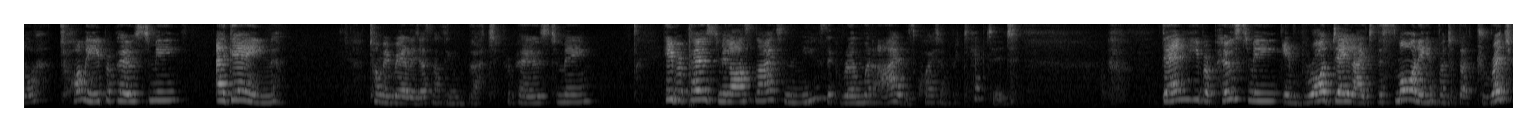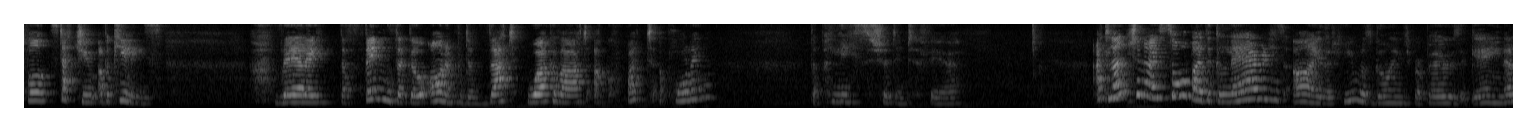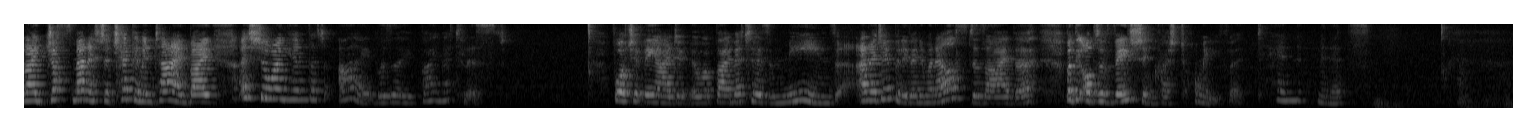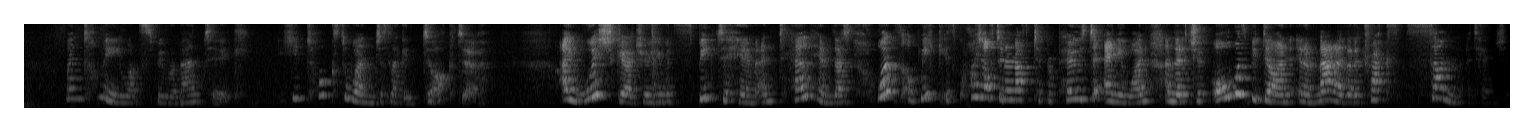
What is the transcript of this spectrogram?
Well, Tommy proposed to me again. Tommy really does nothing but propose to me. He proposed to me last night in the music room when I was quite unprotected. Then he proposed to me in broad daylight this morning in front of that dreadful statue of Achilles. Really, the things that go on in front of that work of art are quite appalling. The police should interfere. I saw by the glare in his eye that he was going to propose again, and I just managed to check him in time by assuring him that I was a bimetallist. Fortunately, I don't know what bimetallism means, and I don't believe anyone else does either, but the observation crushed Tommy for ten minutes. When Tommy wants to be romantic, he talks to one just like a doctor. I wish, Gertrude, you would speak to him and tell him that week often enough to propose to anyone and that it should always be done in a manner that attracts some attention.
